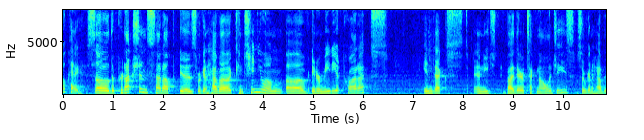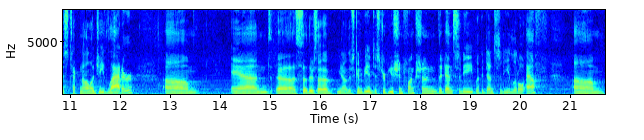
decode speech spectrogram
Okay, so the production setup is we're going to have a continuum of intermediate products indexed and each by their technologies. So we're going to have this technology ladder. Um, and uh, so there's a, you know, there's going to be a distribution function, the density with a density little f. Um,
